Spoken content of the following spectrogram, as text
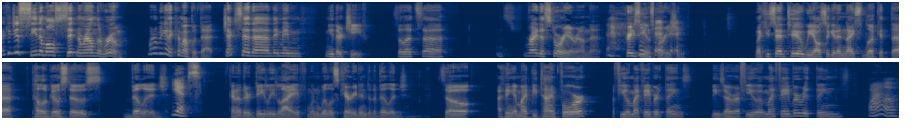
I could just see them all sitting around the room. When are we going to come up with that? Jack said uh, they made me their chief. So let's uh let's write a story around that. Crazy inspiration. like you said too, we also get a nice look at the Pelegostos village, Yes. kind of their daily life when Will is carried into the village. So I think it might be time for a few of my favorite things. These are a few of my favorite things. Wow.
